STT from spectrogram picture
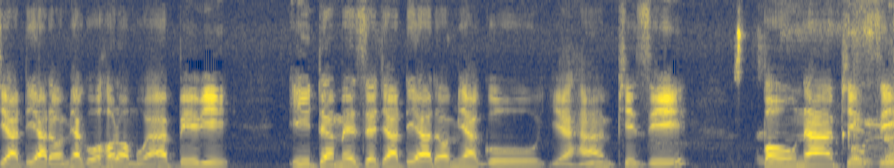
ကြာတရားတော်မြတ်ကိုဟောတော်မူအပ်ပေပြီဤဓမ္မစကြာတရားတော်မြတ်ကိုယဟန်ဖြစ်စေ ပုံနာဖြစ်စေ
